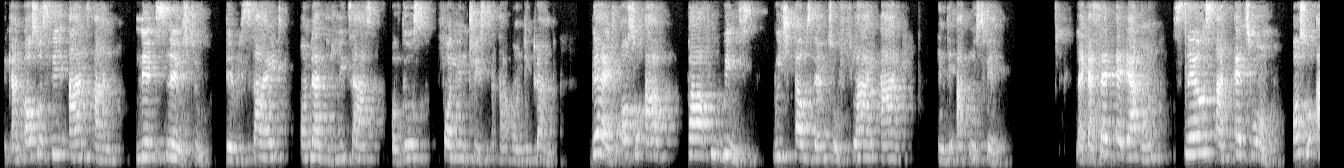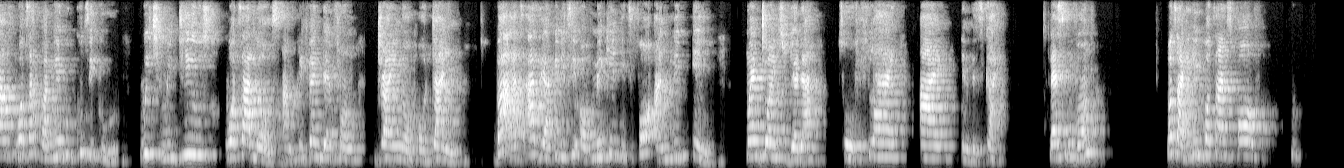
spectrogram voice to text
You can also see ants and snails too they reside under the litters of those fallen trees that are on the ground. Birds also have powerful wings, which helps them to fly high in the atmosphere. Like I said earlier on, snails and earthworm also have water permeable cuticle, which reduce water loss and prevent them from drying up or dying. But has the ability of making it fall and leap in when joined together to fly high in the sky. Let's move on. What are the importance of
